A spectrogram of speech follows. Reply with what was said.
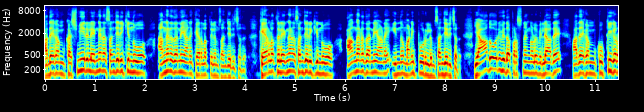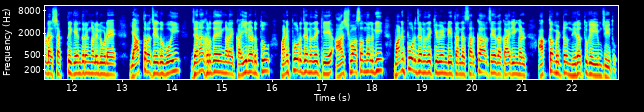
അദ്ദേഹം കശ്മീരിൽ എങ്ങനെ സഞ്ചരിക്കുന്നുവോ അങ്ങനെ തന്നെയാണ് കേരളത്തിലും സഞ്ചരിച്ചത്. കേരളത്തിൽ എങ്ങനെ സഞ്ചരിക്കുന്നുവോ അങ്ങനെ തന്നെയാണ് ഇന്ന് മണിപ്പൂരിലും സഞ്ചരിച്ചത്. യാതൊരുവിധ പ്രശ്നങ്ങളുമില്ലാതെ അദ്ദേഹം കുക്കികളുടെ ശക്തി കേന്ദ്രങ്ങളിലൂടെ യാത്ര ചെയ്തു പോയി ജനഹൃദയങ്ങളെ കയ്യിലെടുത്തു മണിപ്പൂർ ജനതയ്ക്ക് ആശ്വാസം നൽകി മണിപ്പൂർ ജനതയ്ക്ക് വേണ്ടി തന്റെ സർക്കാർ ചെയ്ത കാര്യങ്ങൾ അക്കമിട്ട് നിരത്തുകയും ചെയ്തു.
